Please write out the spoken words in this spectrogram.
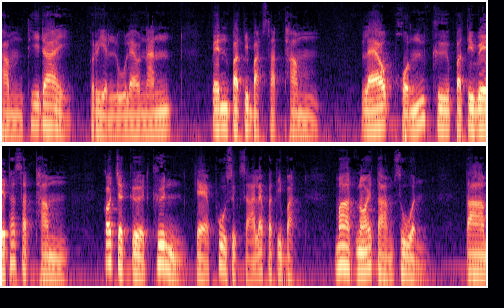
ธรรมที่ได้เรียนรู้แล้วนั้น เป็นปฏิบัติสัตธรรม แล้วผลคือปฏิเวทสัตธรรมก็จะเกิดขึ้นแก่ผู้ศึกษาและปฏิบัติมากน้อยตามส่วน ตาม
